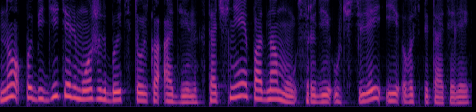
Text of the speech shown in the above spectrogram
Но победитель может быть только один, точнее по одному среди учителей и воспитателей.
